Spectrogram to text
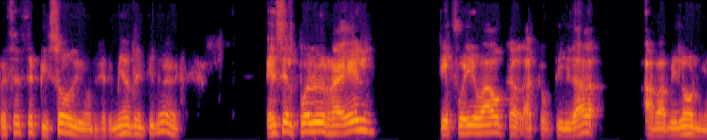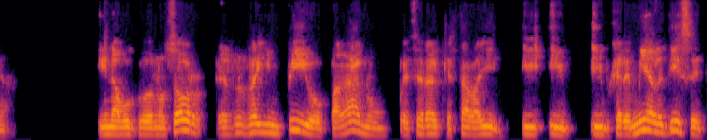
pues este episodio, en Jeremías 29, es el pueblo de Israel que fue llevado a la cautividad a Babilonia. Y Nabucodonosor, el rey impío, pagano, pues era el que estaba allí. Y, y, Jeremías les dice,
